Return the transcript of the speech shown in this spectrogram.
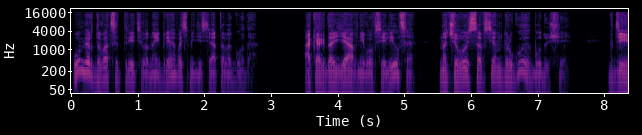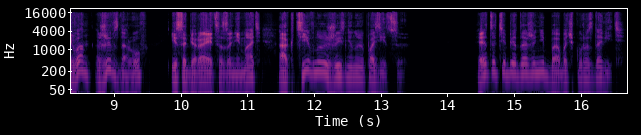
умер 23 ноября 80 -го года. А когда я в него вселился, началось совсем другое будущее, где Иван жив-здоров и собирается занимать активную жизненную позицию. Это тебе даже не бабочку раздавить.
